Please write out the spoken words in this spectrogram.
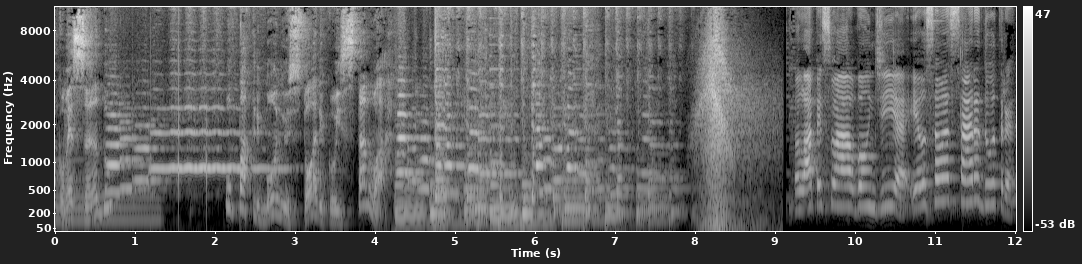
começando. O patrimônio histórico está no ar. Olá pessoal, bom dia. Eu sou a Sara Dutra.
